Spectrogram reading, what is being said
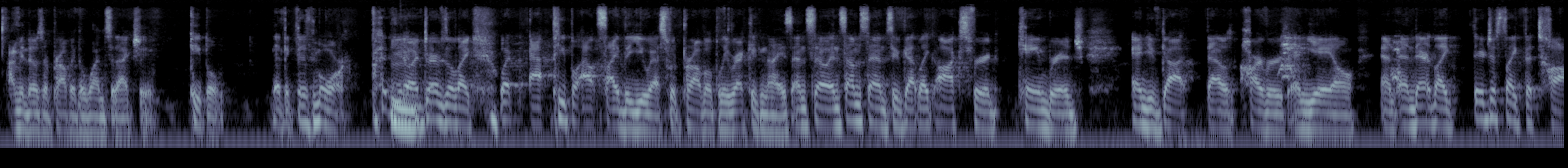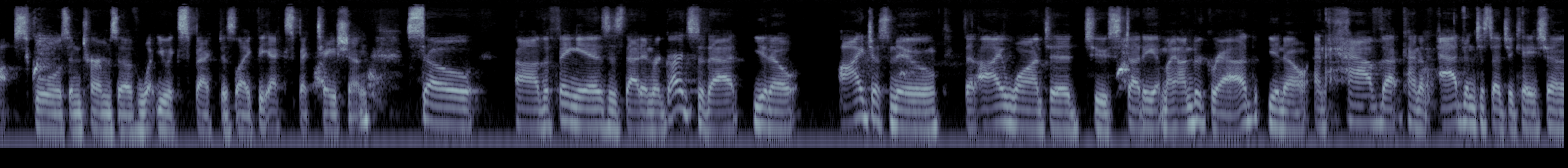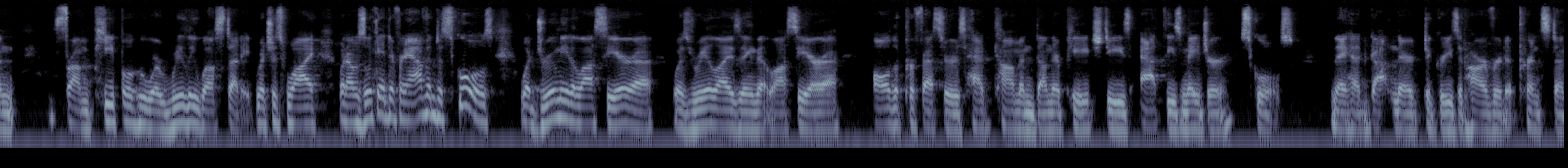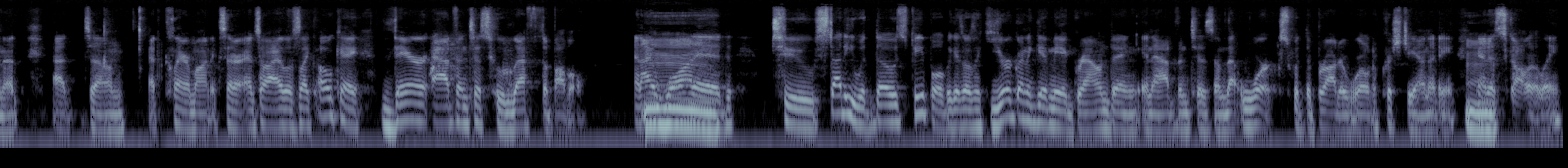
I mean, those are probably the ones that actually people. I think there's more, but you know, in terms of like what people outside the U.S. would probably recognize, and so in some sense, you've got like Oxford, Cambridge, and you've got that Harvard and Yale, and and they're like they're just like the top schools in terms of what you expect is like the expectation. So uh, the thing is, is that in regards to that, you know, I just knew that I wanted to study at my undergrad, you know, and have that kind of Adventist education from people who were really well studied, which is why when I was looking at different Adventist schools, what drew me to La Sierra was realizing that La Sierra, all the professors had come and done their PhDs at these major schools. They had gotten their degrees at Harvard, at Princeton, at at um, at Claremont, et cetera. And so I was like, okay, they're Adventists who left the bubble and I mm. wanted to study with those people because I was like, you're going to give me a grounding in Adventism that works with the broader world of Christianity mm. and is scholarly.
